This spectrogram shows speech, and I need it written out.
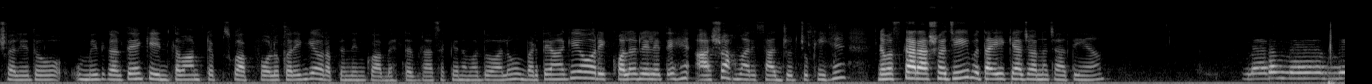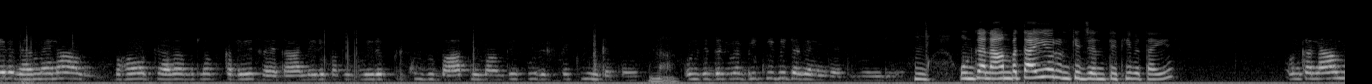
चलिए तो उम्मीद करते हैं कि इन तमाम टिप्स को आप फॉलो करेंगे और अपने दिन को आप बेहतर बना सकते हैं। नंबर दो वालों बढ़ते हैं आगे और एक कॉलर ले लेते हैं। आशा हमारे साथ जुड़ चुकी हैं। नमस्कार आशा जी बताइए क्या जानना चाहती हैं आप? मैडम मैं मेरे घर में ना बहुत ज़्यादा मतलब कलेश रहता है। मेरे पति मेरे बिल्कुल भी बात नहीं मानते कोई रिस्पेक्ट नहीं करते। उनके दिल में बिल्कुल भी जगह नहीं रहती मेरे लिए। हम्म, उनका नाम बताइए और उनकी जन्म तिथि बताइए। उनका नाम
